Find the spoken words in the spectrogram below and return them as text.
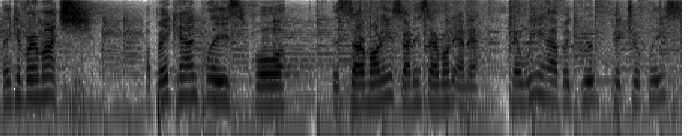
Thank you very much. A big hand, please, for the ceremony, starting ceremony. And can we have a group picture, please?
